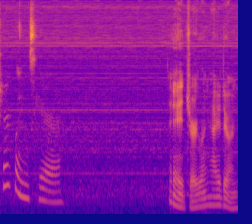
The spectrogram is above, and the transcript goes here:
Jergling's here. Hey, Jurgling, how you doing?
